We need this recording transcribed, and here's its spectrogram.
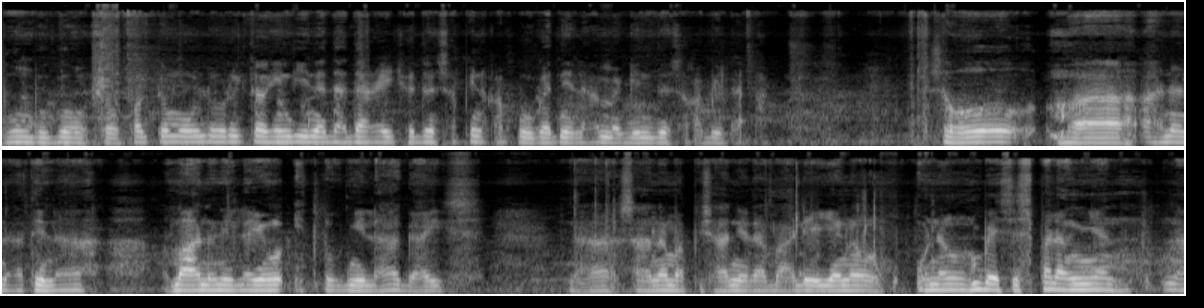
bubong. So pag tumulo rito, hindi na dadaretso dun sa pinakapugad nila, maging dun sa kabila. So, maano natin na maano nila yung itlog nila, guys. Na sana mapisa nila. Bali, yan ang unang beses pa lang yan na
